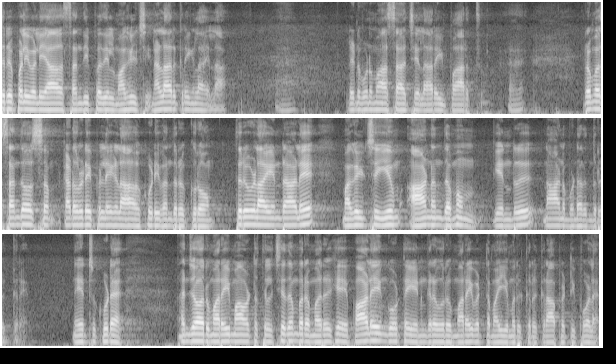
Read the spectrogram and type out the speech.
திருப்பலி வழியாக சந்திப்பதில் மகிழ்ச்சி. நல்லா இருக்கிறீங்களா எல்லாம்? ரெண்டு மூணு மாதம் ஆச்சு எல்லாரையும் பார்த்து. ரொம்ப சந்தோஷம். கடவுளுடைய பிள்ளைகளாக கூடி வந்திருக்கிறோம். திருவிழா என்றாலே மகிழ்ச்சியும் ஆனந்தமும் என்று நானும் உணர்ந்திருக்கிறேன். நேற்று கூட தஞ்சாவூர் மறை மாவட்டத்தில் சிதம்பரம் அருகே பாளையங்கோட்டை என்கிற ஒரு மறைவட்ட மையம் இருக்கிற கிராப்பட்டி போல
